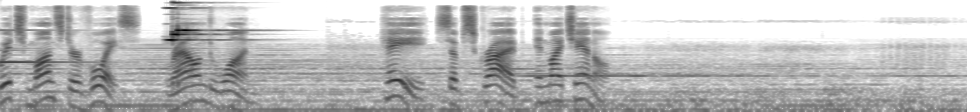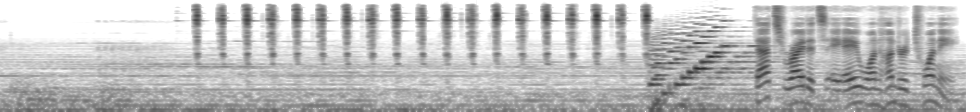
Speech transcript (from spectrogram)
Which monster voice? Round 1. Hey, subscribe in my channel. That's right, it's AA120.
